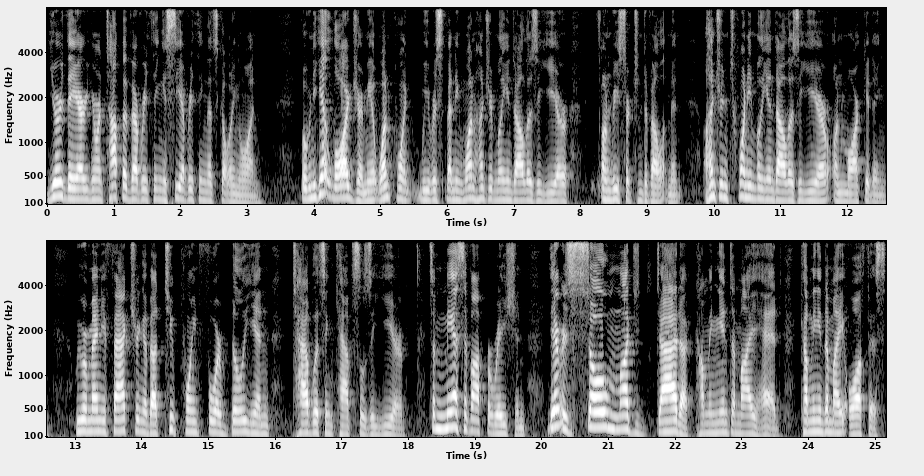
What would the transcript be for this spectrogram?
you're there, you're on top of everything, you see everything that's going on. But when you get larger, I mean, at one point we were spending $100 million a year on research and development, $120 million a year on marketing. We were manufacturing about 2.4 billion tablets and capsules a year. It's a massive operation. There is so much data coming into my head, coming into my office.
